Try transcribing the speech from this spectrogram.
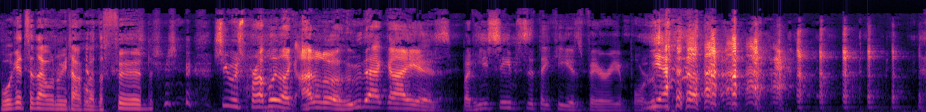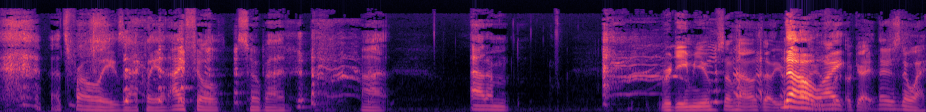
we'll get to that when we talk about the food. She was probably like, I don't know who that guy is, but he seems to think he is very important. Yeah. That's probably exactly it. I feel so bad. Uh, Adam, Redeem you somehow? Is that what you no, I. Okay. There's no way.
